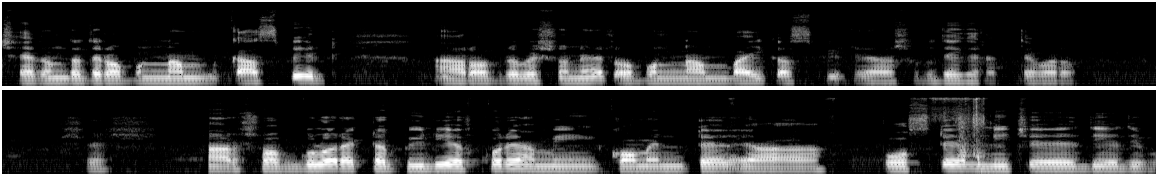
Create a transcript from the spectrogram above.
ছেদন দাঁতের অপর নাম কাসপিড আর অগ্রবেশনের অপর নাম বাইকাসপিড। এরা শুধু দেখে রাখতে পারো। শেষ। আর সবগুলোর একটা পিডিএফ করে আমি কমেন্টে পোস্টের নিচে দিয়ে দিব।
